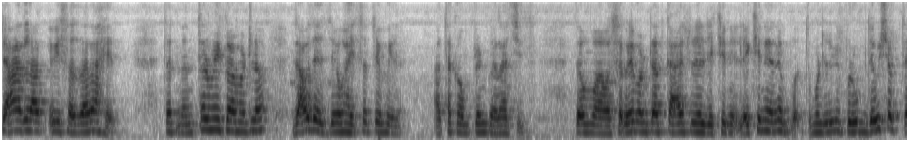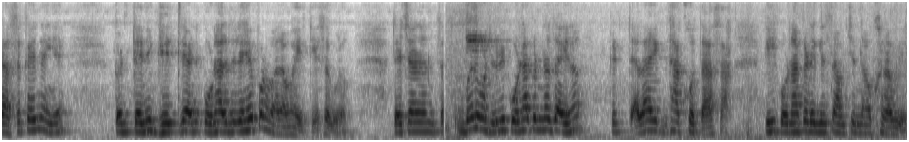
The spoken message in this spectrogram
चार लाख वीस हजार आहेत. तर नंतर मी काय म्हटलं जाऊ दे जे व्हायचं ते होईल. आता कंप्लेंट करायचीच. तर सगळे म्हणतात काय तुझ्या लेखीने लेखीने ना म्हटलं मी प्रूफ देऊ शकते असं काही नाही आहे कारण त्यांनी घेतले आणि कोणाला दिले हे पण मला माहिती आहे सगळं. त्याच्यानंतर बरं म्हटलं मी कोणाकडनं जाईल की त्याला एक धाक होता असा की कोणाकडे गेलं तर आमचे नाव खराब होईल.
